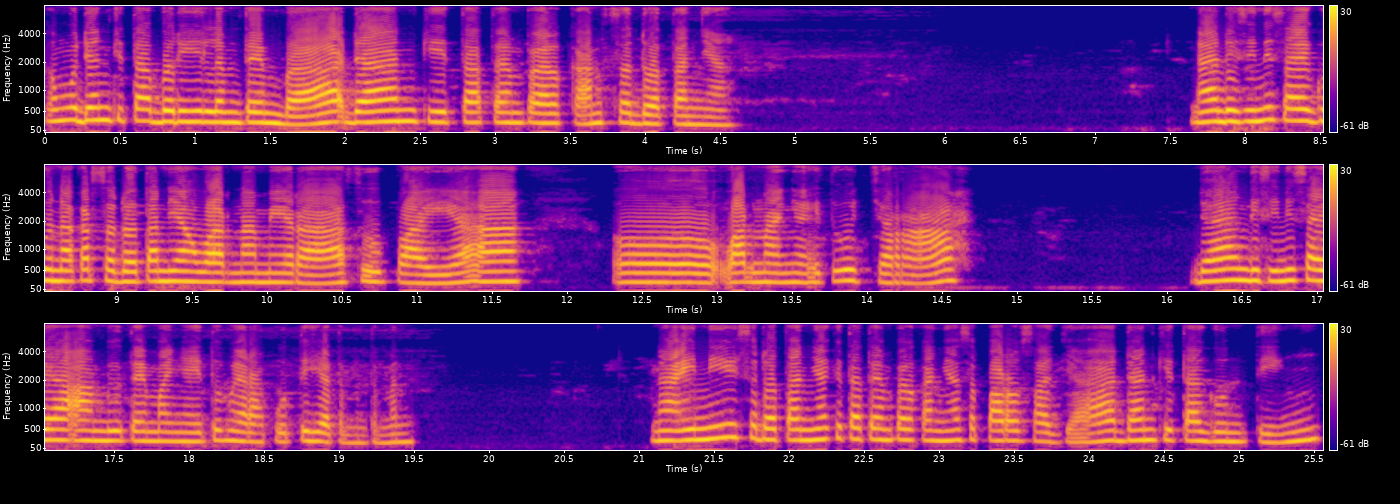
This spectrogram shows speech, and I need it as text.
Kemudian kita beri lem tembak dan kita tempelkan sedotannya. Nah, di sini saya gunakan sedotan yang warna merah supaya uh, warnanya itu cerah dan di sini saya ambil temanya itu merah putih ya teman-teman. Nah ini sedotannya kita tempelkannya separuh saja dan kita gunting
